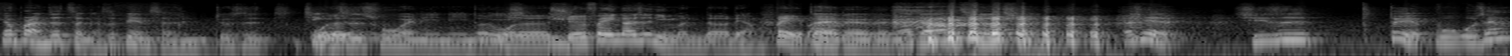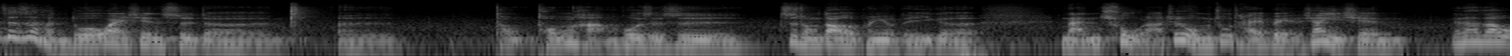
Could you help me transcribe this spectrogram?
要不然这整个是变成就是净支出哎，你你你对我的学费应该是你们的两倍吧？对对对，你要加上车钱，而且其实对我我这样这是很多外县市的呃同同行或者是志同道合朋友的一个难处啦，就是我们住台北的，像以前。那大家知道我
